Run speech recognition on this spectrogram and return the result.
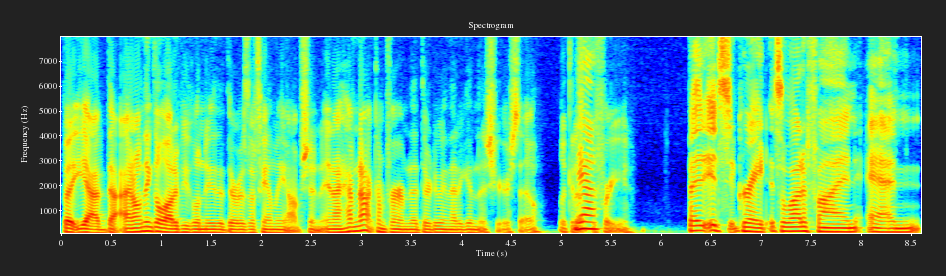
but yeah, that, I don't think a lot of people knew that there was a family option. And I have not confirmed that they're doing that again this year. So look it Yeah. up before you. but it's great. It's a lot of fun, and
